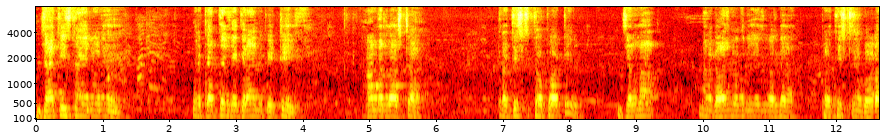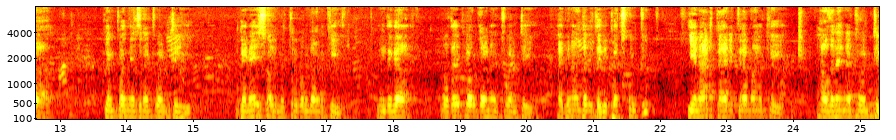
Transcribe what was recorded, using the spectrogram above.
జాతీయ స్థాయిలోనే మరి పెద్ద విగ్రహాన్ని పెట్టి ఆంధ్ర రాష్ట్ర ప్రతిష్టతో పాటు జిల్లా మన గాజువాక నియోజకవర్గ ప్రతిష్టను కూడా పెంపొందించినటువంటి గణేష్ వాళ్ళ మిత్ర బృందానికి ముందుగా హృదయపూర్వకమైనటువంటి అభినందనలు తెలియపరుచుకుంటూ ఈనాటి కార్యక్రమానికి హాజరైనటువంటి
